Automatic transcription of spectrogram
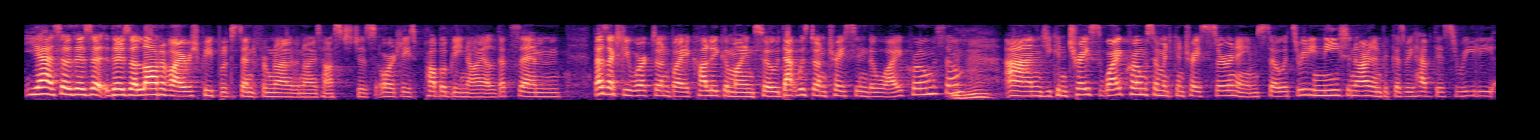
Yeah, so there's a there's a lot of Irish people descended from Niall of the Nine hostages, or at least probably Niall. That's um that's actually work done by a colleague of mine. So that was done tracing the Y chromosome, and you can trace Y chromosome and you can trace surnames. So it's really neat in Ireland because we have this really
